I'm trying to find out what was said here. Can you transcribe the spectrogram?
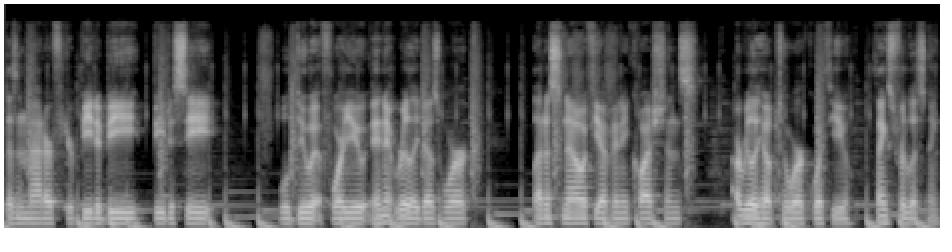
Doesn't matter if you're B2B, B2C, we'll do it for you. And it really does work. Let us know if you have any questions. I really hope to work with you. Thanks for listening.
